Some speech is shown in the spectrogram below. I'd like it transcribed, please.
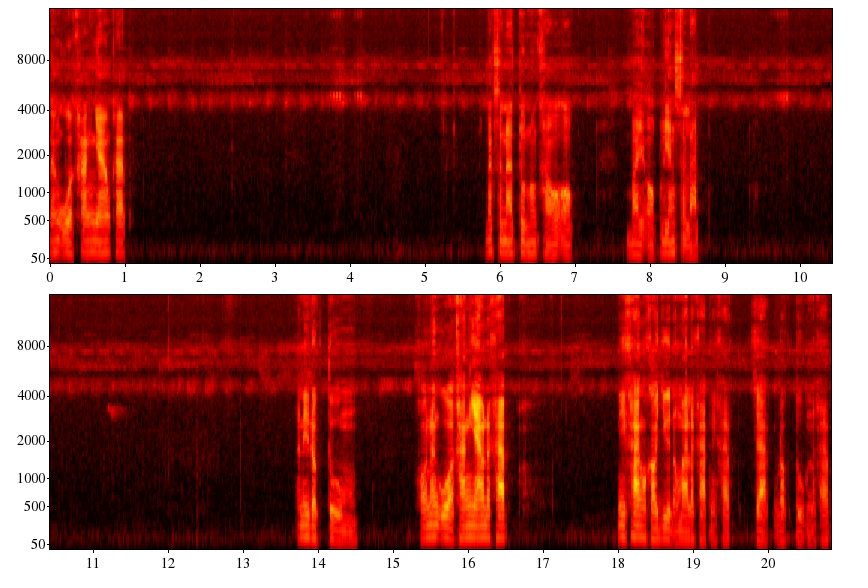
นางอัวคางยาวครับ ลักษณะต้นของเขาออกใบออกเลี้ยงสลับ อันนี้ดอกตูมของนางอัวค้างยาวนะครับ นี่ข้างของเขายืดออกมาแล้วครับนี่ครับ จากดอกตูมนะครับ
